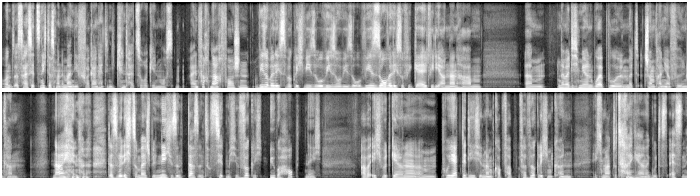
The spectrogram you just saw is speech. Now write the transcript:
Und das heißt jetzt nicht, dass man immer in die Vergangenheit, in die Kindheit zurückgehen muss. Einfach nachforschen, wieso will ich es wirklich, wieso, wieso, wieso? Wieso will ich so viel Geld wie die anderen haben, ähm, damit ich mir einen Whirlpool mit Champagner füllen kann? Nein, das will ich zum Beispiel nicht. Das interessiert mich wirklich überhaupt nicht. Aber ich würde gerne ähm, Projekte, die ich in meinem Kopf habe, verwirklichen können. Ich mag total gerne gutes Essen.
